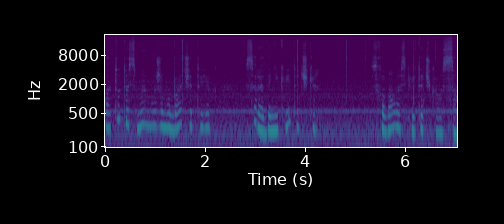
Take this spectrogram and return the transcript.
а тут ось ми можемо бачити, як всередині квіточки сховалась квіточка оса.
